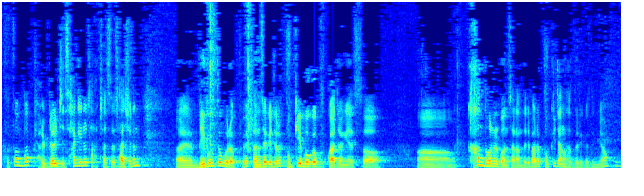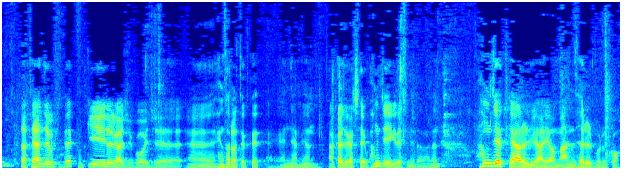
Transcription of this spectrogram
그것도 뭐 별별 짓 사기를 다 쳤어요. 사실은 어, 미국도 그렇고요. 전 세계적으로 국기 보급 과정에서 어, 큰 돈을 번 사람들이 바로 국기 장사들이거든요. 자, 대한제국 시대 국기를 가지고 이제 에, 행사를 어떻게 했냐면 아까 제가 제 황제 얘기를 했습니다만은 황제 폐하를 위하여 만세를 부르고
